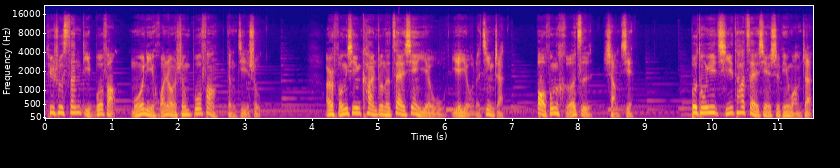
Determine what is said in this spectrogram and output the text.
推出三 D 播放。模拟环绕声播放等技术，而冯鑫看中的在线业务也有了进展，暴风盒子上线。不同于其他在线视频网站，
